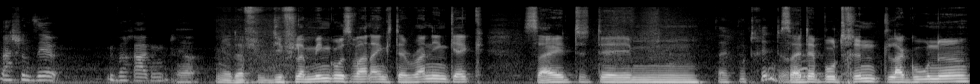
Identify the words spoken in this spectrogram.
war schon sehr überragend. ja, Ja, der, die Flamingos waren eigentlich der Running Gag seit dem seit Butrint, oder? seit der Butrint-Lagune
